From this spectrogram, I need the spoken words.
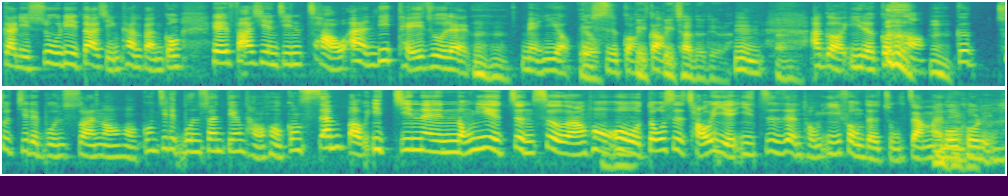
家己树立大型看板工，嘿，发现金草案你提出来，嗯嗯，没有，不实广告，被了。嗯，啊个伊就讲吼，个。出这个文宣哦，吼，讲这个文宣顶头吼，讲三宝一金的农业政策啊，吼哦，都是朝野一致认同依凤的主张啊。不可能，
